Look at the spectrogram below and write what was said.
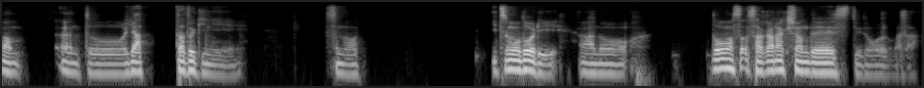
まあ、うんと、やった時に、その、いつも通り、あの、どうもササカナクションですっていうところとかさ、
